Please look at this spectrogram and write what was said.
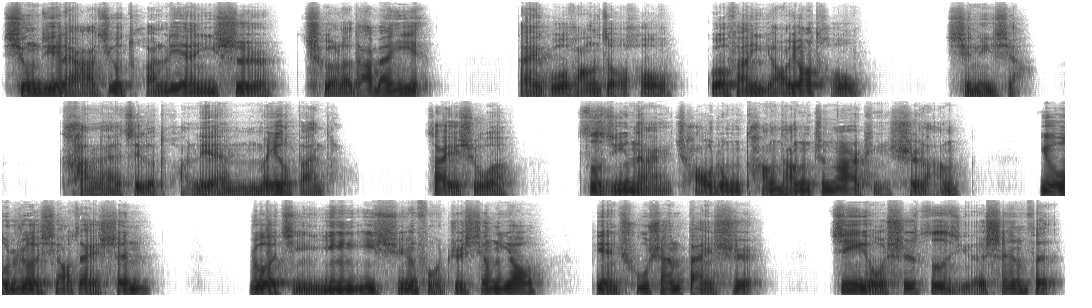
兄弟俩就团练一事扯了大半夜。待国皇走后，国藩摇摇头，心里想：看来这个团练没有办头。再说自己乃朝中堂堂正二品侍郎，又热孝在身，若仅因一巡抚之相邀，便出山办事，既有失自己的身份，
